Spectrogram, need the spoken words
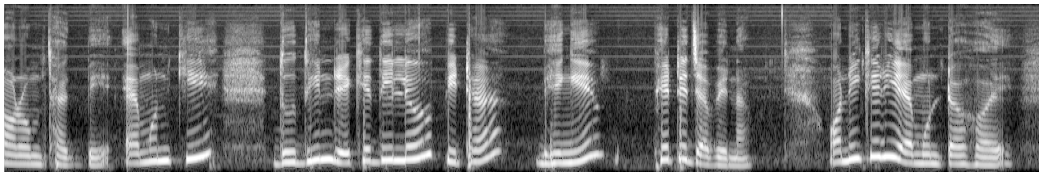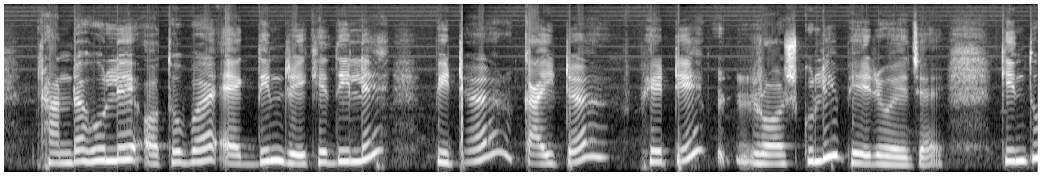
নরম থাকবে। এমনকি দুদিন রেখে দিলেও পিঠা ভেঙে ফেটে যাবে না। অনেকেরই এমনটা হয়, ঠান্ডা হলে অথবা একদিন রেখে দিলে পিঠার কাইটা ফেটে রসগুলি বের হয়ে যায়। কিন্তু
